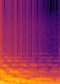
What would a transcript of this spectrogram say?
you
